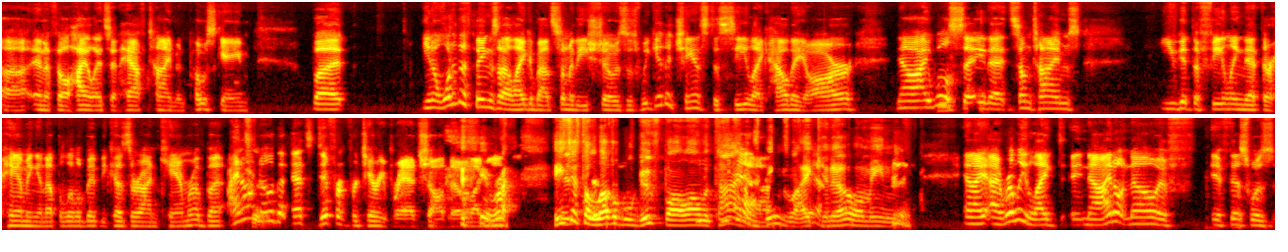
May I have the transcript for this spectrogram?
uh, nfl highlights at halftime and postgame but you know one of the things i like about some of these shows is we get a chance to see like how they are now i will mm-hmm. say that sometimes you get the feeling that they're hamming it up a little bit because they're on camera, but I don't sure. know that that's different for Terry Bradshaw though. Like, right. He's just a lovable goofball all the time. Yeah, it seems like, yeah. you know, I mean, and I, I really liked, now I don't know if, if this was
